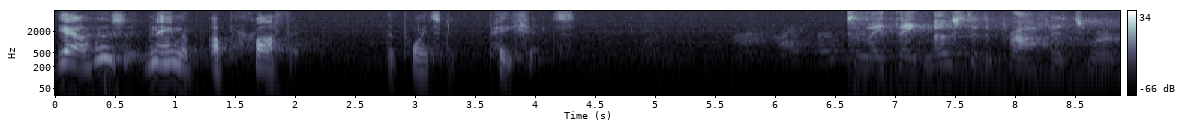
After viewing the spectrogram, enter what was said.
Yeah, who's name a, a prophet that points to patience? Personally think most of the prophets were,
